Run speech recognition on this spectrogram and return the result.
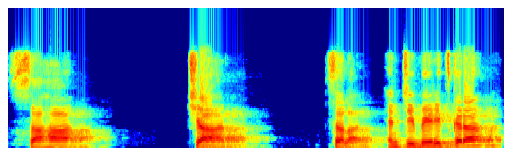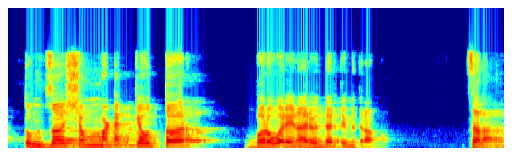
सहा चार. चला यांची बेरीज करा. तुमचं शंभर टक्के उत्तर बरोबर येणार विद्यार्थी मित्रांनो. चला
